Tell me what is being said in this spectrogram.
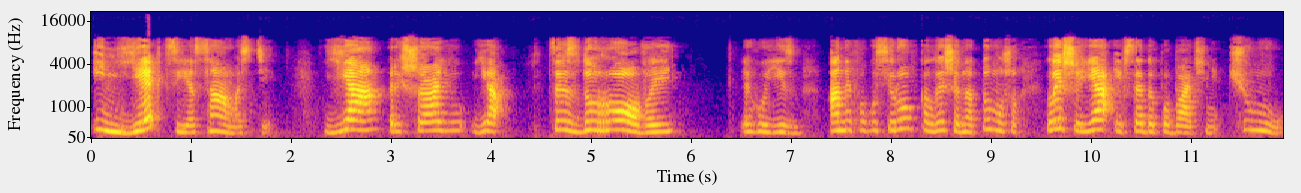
ін'єкція самості? Я рішаю я. Це здоровий егоїзм, а не фокусіровка лише на тому, що лише я і все до побачення. Чому?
